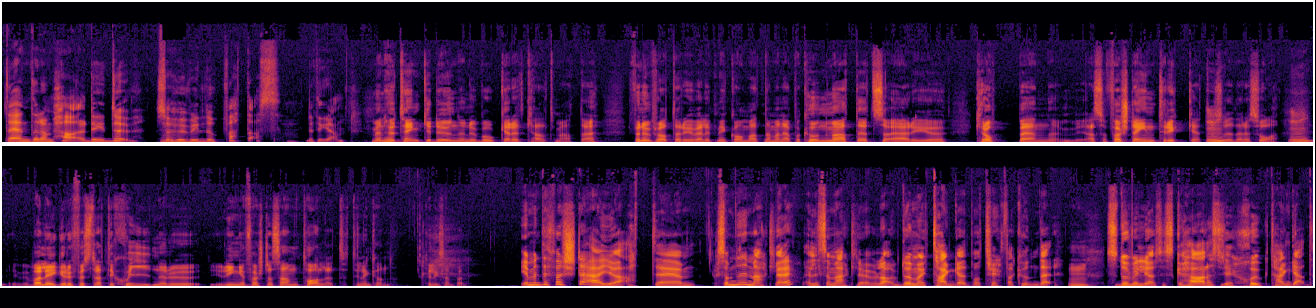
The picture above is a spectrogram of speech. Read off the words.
det enda de hör, det är du. Så Mm. hur vill du uppfattas? Lite grann. Men hur tänker du när du bokar ett kallt möte? För nu pratar du ju väldigt mycket om att när man är på kundmötet så är det ju kroppen, alltså första intrycket och Mm. så vidare så. Mm. Vad lägger du för strategi när du ringer första samtalet till en kund? Till exempel? Ja men det första är ju att eh, som ny mäklare, eller som mäklare överlag, då är man ju taggad på att träffa kunder. Mm. Så då vill jag att det ska höras att jag är sjukt taggad.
